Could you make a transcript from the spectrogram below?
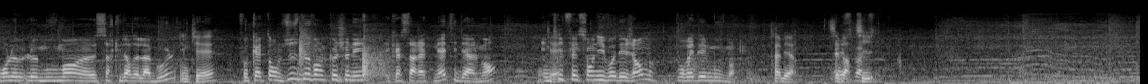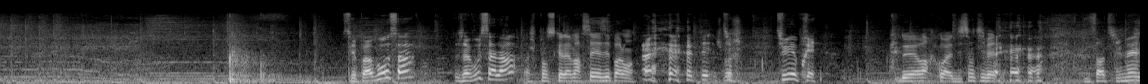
pour le, le mouvement euh, circulaire de la boule. ok. Il faut qu'elle tombe juste devant le cochonnet et qu'elle s'arrête net, idéalement. Et Une petite flexion au niveau des jambes pour aider le mouvement. Très bien. C'est parti. C'est pas beau ça? J'avoue, ça là, Je pense que la Marseillaise est pas loin. tu, tu es prêt. Il doit y avoir quoi? 10 cm 10 cm,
